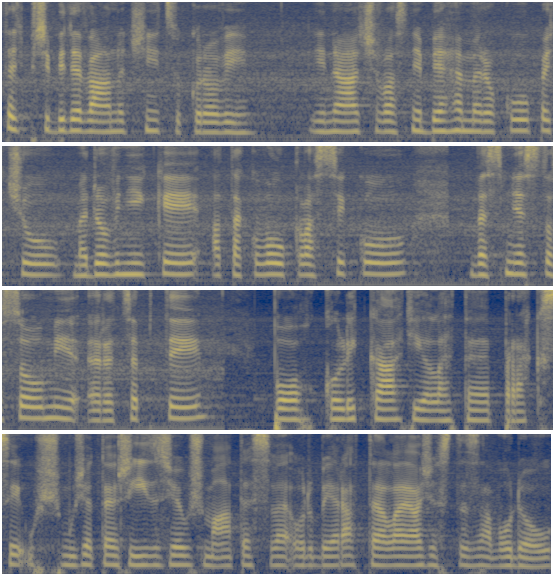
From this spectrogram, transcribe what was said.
Teď přibyde vánoční cukroví. Jináč vlastně během roku peču medovníky a takovou klasiku. Ve směs to jsou mi recepty. Po kolika leté praxi už můžete říct, že už máte své odběratele a že jste za vodou,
